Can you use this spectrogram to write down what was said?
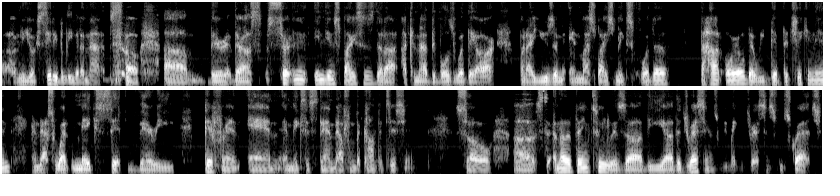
uh, New York City, believe it or not. So um, there there are certain Indian spices that I, I cannot divulge what they are, but I use them in my spice mix for the the hot oil that we dip the chicken in, and that's what makes it very different and and makes it stand out from the competition. So uh, another thing too is uh, the uh, the dressings. We make the dressings from scratch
